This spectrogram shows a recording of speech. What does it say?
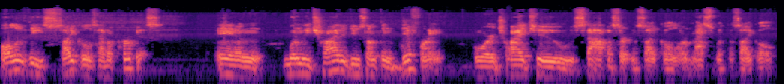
all of these cycles have a purpose. And when we try to do something different or try to stop a certain cycle or mess with the cycle,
